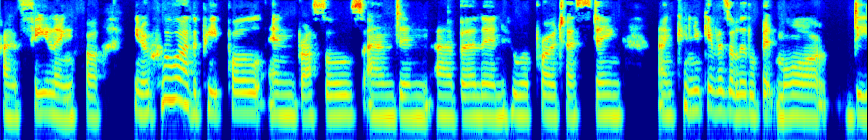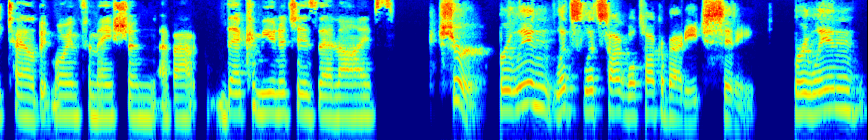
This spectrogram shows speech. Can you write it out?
kind of feeling for, you know, who are the people in Brussels and in uh, Berlin who are protesting, and can you give us a little bit more detail, a bit more information about their communities, their lives? Sure. Berlin, let's let's talk we'll talk about each city. Berlin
